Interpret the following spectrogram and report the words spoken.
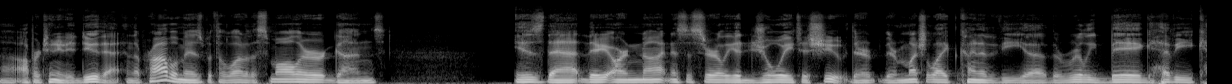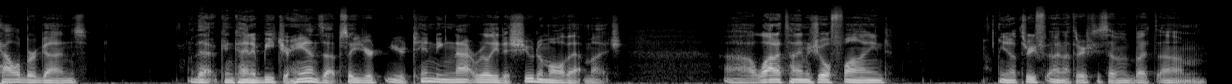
uh, opportunity to do that. And the problem is with a lot of the smaller guns is that they are not necessarily a joy to shoot. They're they're much like kind of the uh, the really big heavy caliber guns that can kind of beat your hands up. So you're you're tending not really to shoot them all that much. Uh, a lot of times you'll find, you know, three uh, not three fifty seven, but um,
